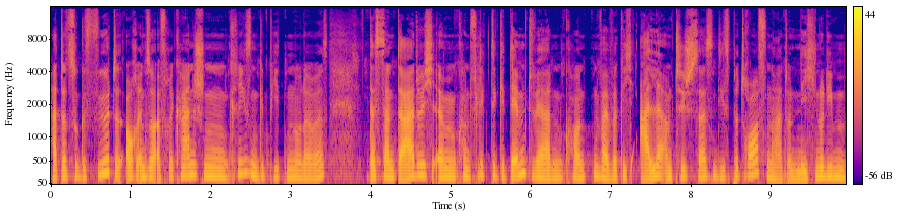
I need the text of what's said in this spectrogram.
hat dazu geführt, dass auch in so afrikanischen Krisengebieten oder was, dass dann dadurch ähm, Konflikte gedämmt werden konnten, weil wirklich alle am Tisch saßen, die es betroffen hat und nicht nur die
